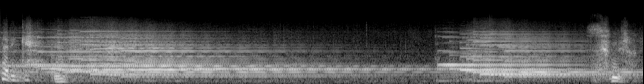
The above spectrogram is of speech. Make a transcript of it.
சரிங்க. செந்திலாண்டவா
